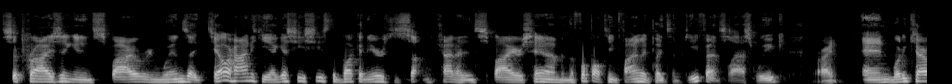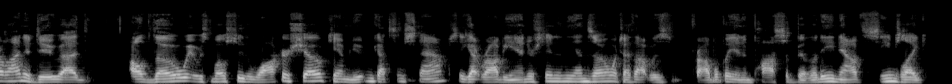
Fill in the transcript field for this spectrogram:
surprising and inspiring wins. Like Taylor Heinicke, I guess he sees the Buccaneers as something kind of inspires him. And the football team finally played some defense last week. Right. And what did Carolina do? Uh, although it was mostly the Walker show, Cam Newton got some snaps. He got Robbie Anderson in the end zone, which I thought was probably an impossibility. Now it seems like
